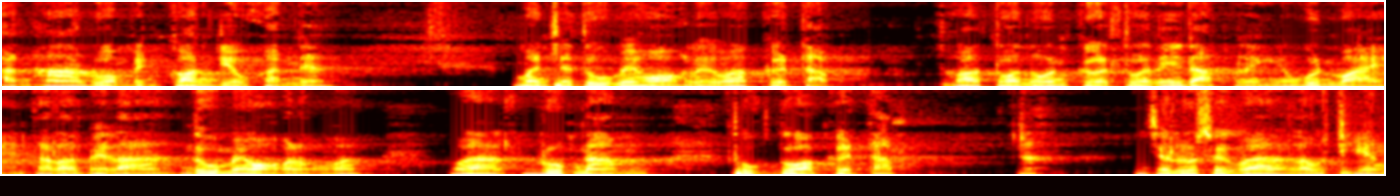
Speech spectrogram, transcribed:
ขันห้ารวมเป็นก้อนเดียวกันเนี่ย มันจะดูไม่ออกเลยว่าเกิดดับ เพราะตัวโน้นเกิดตัวนี้ดับอะไรเงี้ยวุ่นวายตลอดเวลาดูไม่ออกหรอกว่า ว่ารูปนามทุกตัวเกิดดับนะจะรู้สึกว่าเราเที่ยง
